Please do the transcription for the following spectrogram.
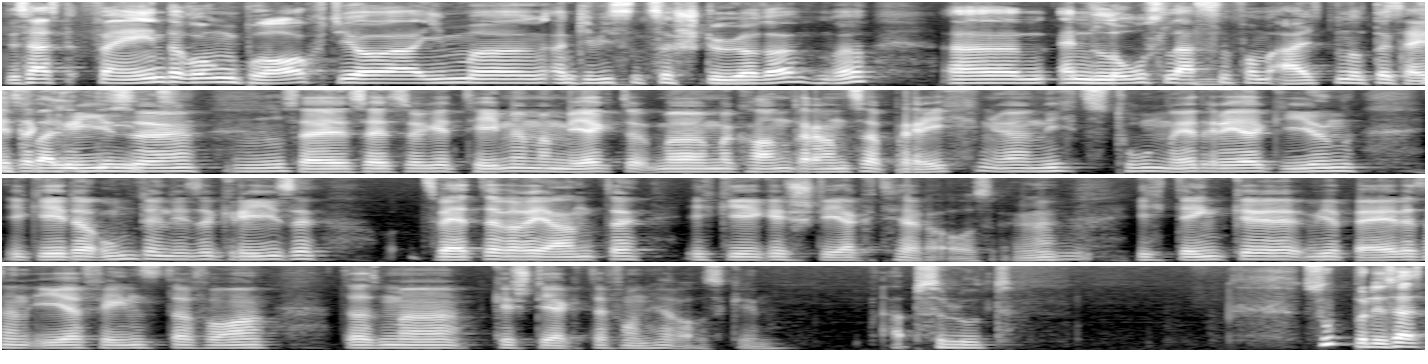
Das heißt, Veränderung braucht ja immer einen gewissen Zerstörer, ne? ein Loslassen vom Alten und der sei es Qualität. Eine Krise, mhm. sei, sei es solche Themen, man merkt, man, man kann daran zerbrechen, ja, nichts tun, nicht reagieren, ich gehe da unter in dieser Krise Zweite Variante, ich gehe gestärkt heraus. Mhm. Ich denke, wir beide sind eher Fans davon, dass wir gestärkt davon herausgehen. Absolut. Super, das heißt,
